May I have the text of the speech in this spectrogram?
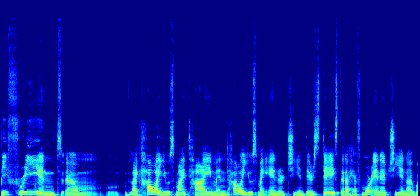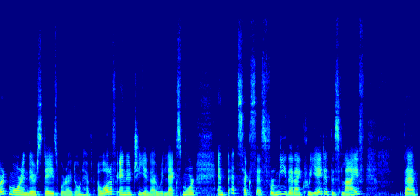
be free and um, like how I use my time and how I use my energy. And there's days that I have more energy and I work more, and there's days where I don't have a lot of energy and I relax more. And that's success for me that I created this life that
